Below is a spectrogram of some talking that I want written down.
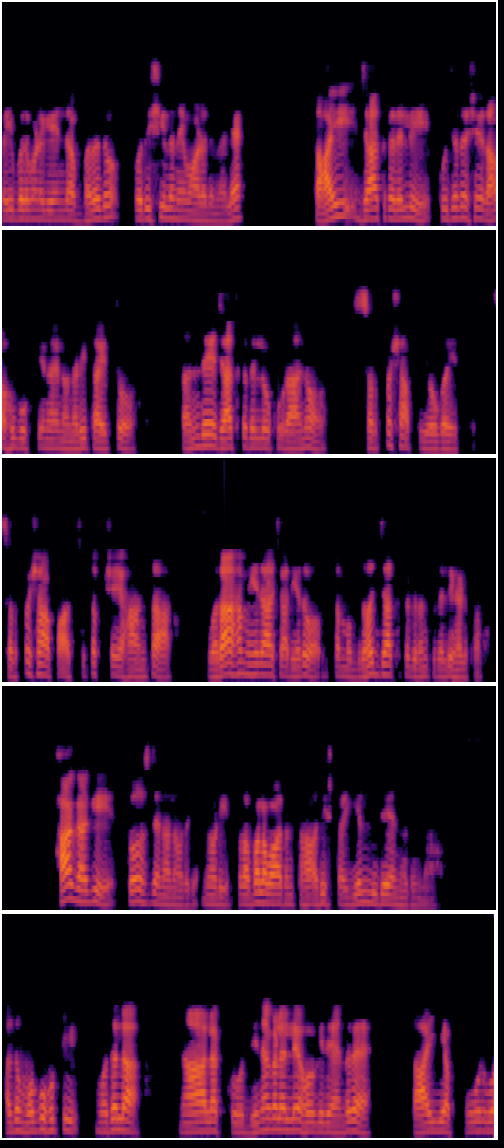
ಕೈ ಬರವಣಿಗೆಯಿಂದ ಬರೆದು ಪರಿಶೀಲನೆ ಮಾಡಿದ ಮೇಲೆ ತಾಯಿ ಜಾತಕದಲ್ಲಿ ಕುಜದಶೆ ರಾಹು ಭುಕ್ತಿನ ಏನೋ ನಡೀತಾ ಇತ್ತು. ತಂದೆ ಜಾತಕದಲ್ಲೂ ಕೂಡ ಸರ್ಪಶಾಪ ಯೋಗ ಇತ್ತು. ಸರ್ಪಶಾಪ ಸುತಕ್ಷಯ ಅಂತ ವರಾಹ ಮಹಿರಾಚಾರ್ಯರು ತಮ್ಮ ಬೃಹಜ್ಜಾತಕ ಗ್ರಂಥದಲ್ಲಿ ಹೇಳ್ತಾರೆ. ಹಾಗಾಗಿ ತೋರಿಸ್ದೆ ನಾನು ಅವರಿಗೆ. ನೋಡಿ, ಪ್ರಬಲವಾದಂತಹ ಅದಿಷ್ಟ ಎಲ್ಲಿದೆ ಅನ್ನೋದನ್ನ. ಅದು ಮಗು ಹುಟ್ಟಿ ಮೊದಲ ನಾಲ್ಕು ದಿನಗಳಲ್ಲೇ ಹೋಗಿದೆ ಅಂದ್ರೆ ತಾಯಿಯ ಪೂರ್ವ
